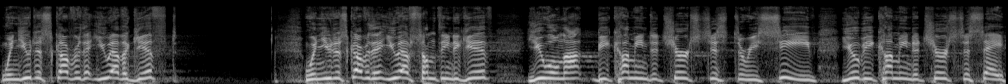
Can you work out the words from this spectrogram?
When you discover that you have a gift, when you discover that you have something to give, you will not be coming to church just to receive. You'll be coming to church to say,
